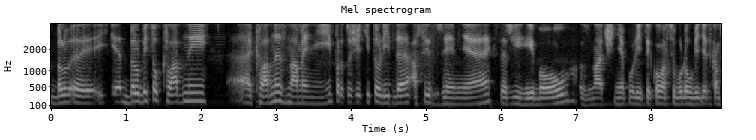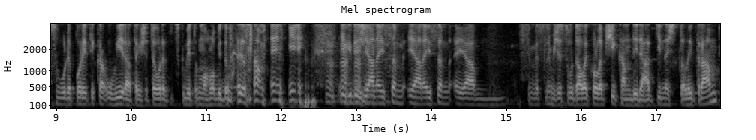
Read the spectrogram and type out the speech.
byl, eh, byl by to kladný eh, kladné znamení, protože tito lidé asi zřejmě, kteří hýbou značně politikou, asi budou vědět, kam se bude politika uvírat, takže teoreticky by to mohlo být dobré znamení, i když já nejsem, já nejsem, já si myslím, že jsou daleko lepší kandidáti než celý Trump,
